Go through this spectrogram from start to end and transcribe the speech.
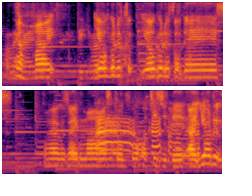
お願いはい、できますか？ヨーグルト、ヨーグルトです。おはようございます。東京8時で、あ、夜、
